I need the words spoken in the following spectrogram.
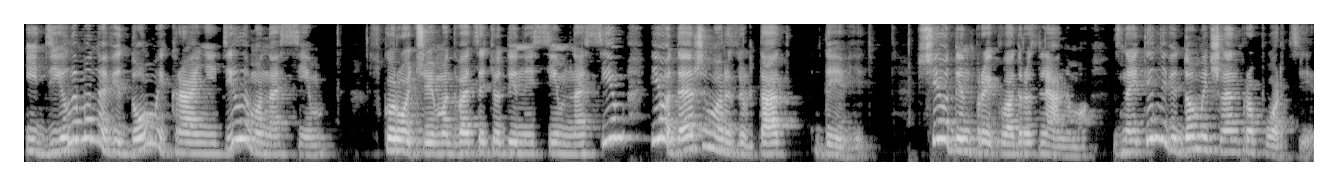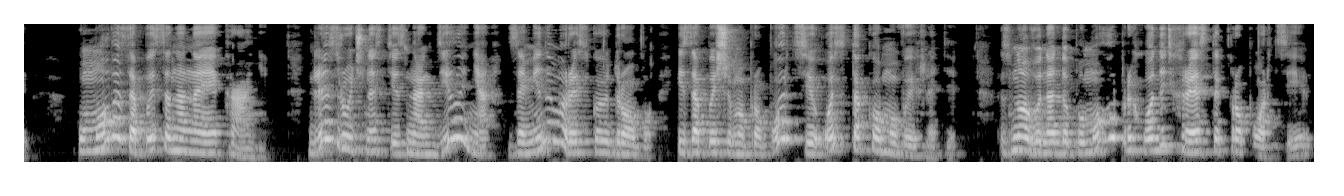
і ділимо на відомий крайній ділимо на 7. Скорочуємо 21 і 7 на 7 і одержимо результат 9. Ще один приклад розглянемо. Знайти невідомий член пропорції. Умова записана на екрані. Для зручності знак ділення замінимо рискою дробу і запишемо пропорцію ось в такому вигляді. Знову на допомогу приходить хрестик пропорції.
